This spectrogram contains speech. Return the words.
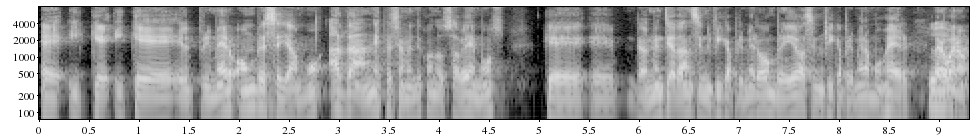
eh, y, que, y que el primer hombre se llamó Adán, especialmente cuando sabemos que eh, realmente Adán significa primer hombre y Eva significa primera mujer. Pero Claro. bueno,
